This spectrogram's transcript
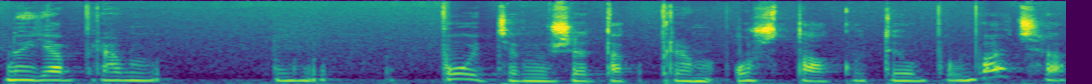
ну я прям потім вже так прям ось так от його побачила.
